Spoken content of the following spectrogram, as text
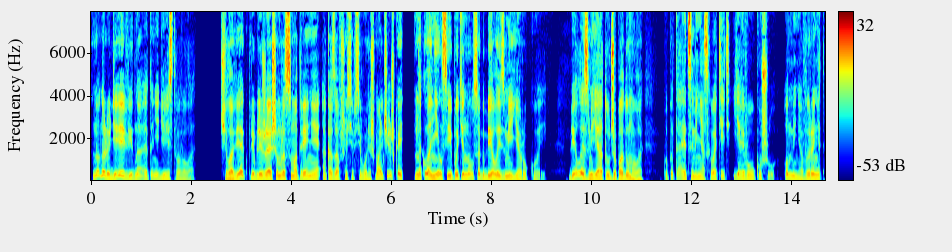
но на людей, видно, это не действовало. Человек, при ближайшем рассмотрении, оказавшийся всего лишь мальчишкой, наклонился и потянулся к белой змее рукой. Белая змея тут же подумала, попытается меня схватить, я его укушу, он меня выронит,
